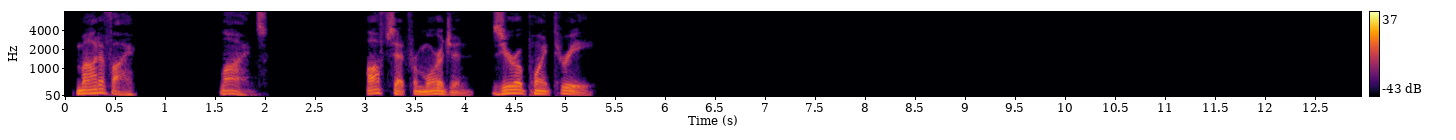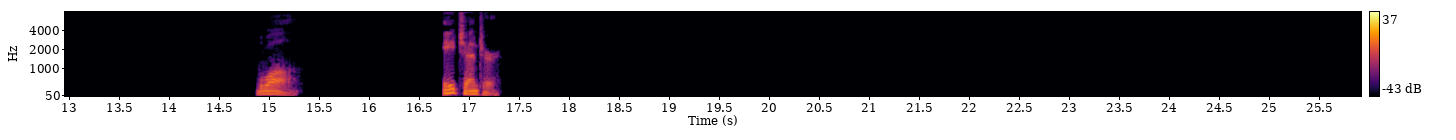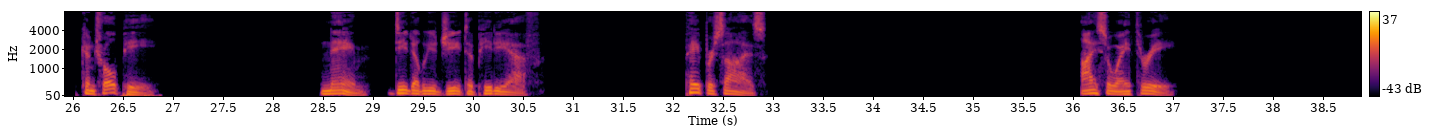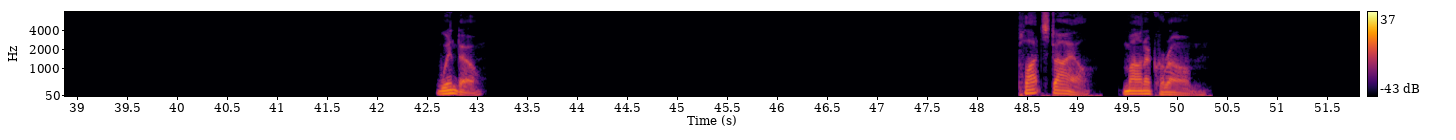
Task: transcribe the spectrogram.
Modify. Lines. Offset from origin, 0.3. Wall. H enter. Control P. Name, DWG to PDF. Paper size. ISO A3. Window. Plot style, monochrome.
